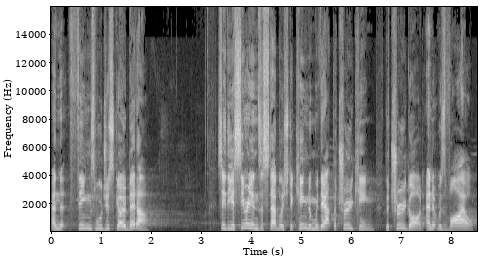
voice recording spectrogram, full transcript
and that things will just go better. See, the Assyrians established a kingdom without the true king, the true God, and it was vile.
